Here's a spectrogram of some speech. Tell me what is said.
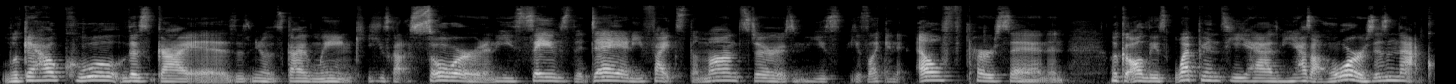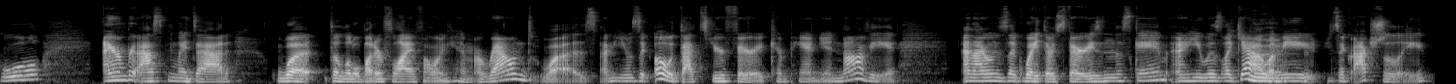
look at how cool this guy is. You know, this guy Link, he's got a sword and he saves the day and he fights the monsters and he's he's like an elf person and look at all these weapons he has and he has a horse. Isn't that cool? I remember asking my dad what the little butterfly following him around was, and he was like, "Oh, that's your fairy companion Navi." And I was like, "Wait, there's fairies in this game?" And he was like, "Yeah, let hmm. me." He's like, "Actually,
